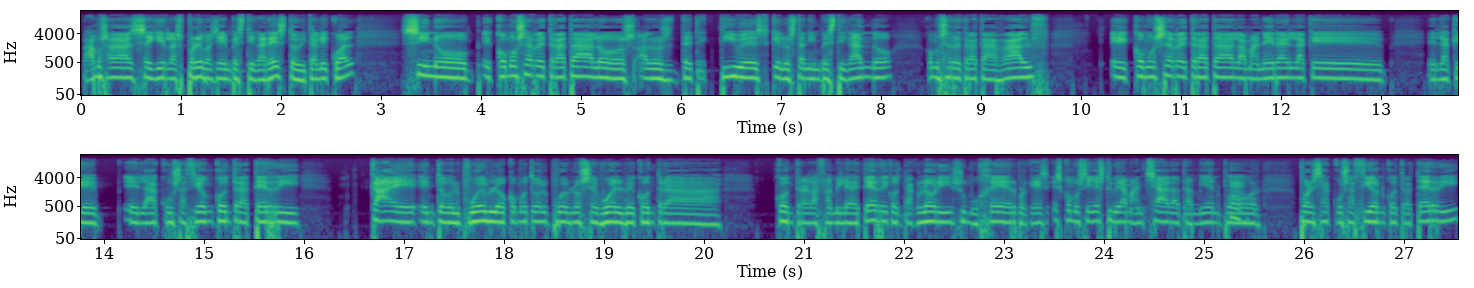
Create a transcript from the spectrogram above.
vamos a seguir las pruebas y a investigar esto y tal y cual, sino cómo se retrata a los, a los detectives que lo están investigando, cómo se retrata a Ralph, cómo se retrata la manera en la que, en la, que eh, la acusación contra Terry cae en todo el pueblo, cómo todo el pueblo se vuelve contra, contra la familia de Terry, contra Glory, su mujer, porque es, como si ella estuviera manchada también hmm. por, por esa acusación contra Terry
